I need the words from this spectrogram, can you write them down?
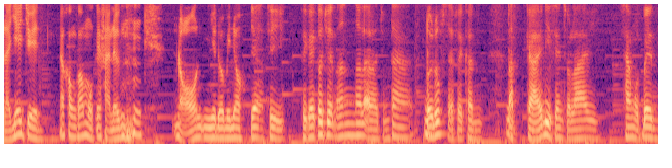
là dây chuyền nó không có một cái phản ứng đổ như domino. Yeah, thì thì cái câu chuyện nó nó lại là chúng ta đôi lúc sẽ phải cần đặt cái decentralize sang một bên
